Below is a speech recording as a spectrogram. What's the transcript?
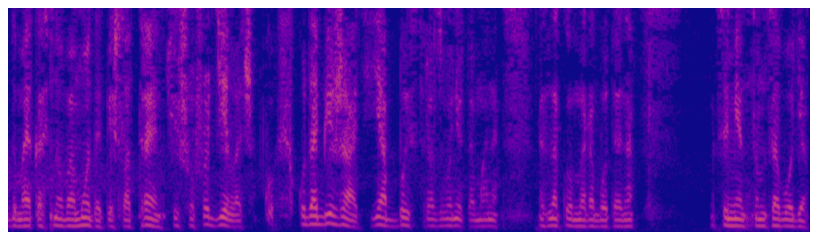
Думаю, якась нова мода пішла, тренд, чи що, що делать, куди біжать. Я швидко дзвоню, там у мене знайомий працює на цементному заводі.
